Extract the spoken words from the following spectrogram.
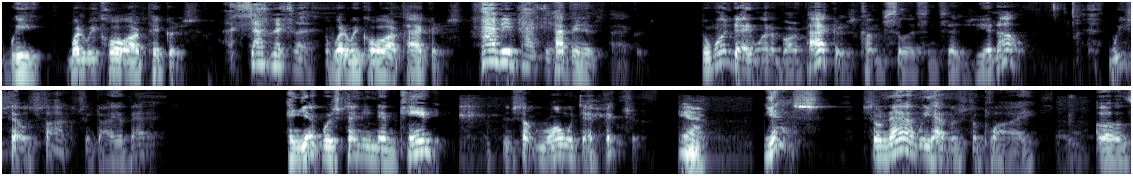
We, what do we call our pickers? Stuff Wickler. What do we call our packers? Happy packers. happiness packers. So one day, one of our packers comes to us and says, You know, we sell socks to diabetics, and yet we're sending them candy. There's something wrong with that picture. Yeah, Yes. So now we have a supply of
